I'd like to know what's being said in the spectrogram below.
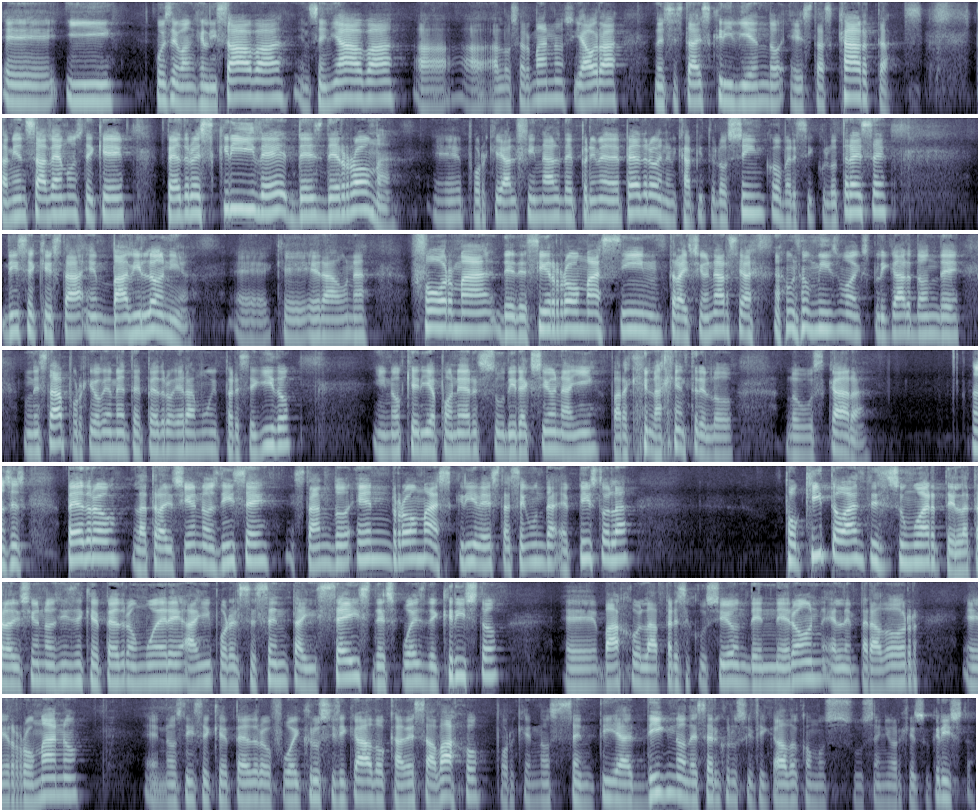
eh, y pues evangelizaba, enseñaba a, los hermanos y ahora les está escribiendo estas cartas. También sabemos de que Pedro escribe desde Roma. Eh, porque al final de 1 de Pedro, en el capítulo 5, versículo 13, dice que está en Babilonia, eh, que era una forma de decir Roma sin traicionarse a, uno mismo, explicar dónde, dónde está, porque obviamente Pedro era muy perseguido y no quería poner su dirección ahí para que la gente lo, lo buscara. Entonces, Pedro, la tradición nos dice, estando en Roma, escribe esta segunda epístola. Poquito antes de su muerte, la tradición nos dice que Pedro muere ahí por el 66 después de Cristo, eh, bajo la persecución de Nerón, el emperador eh, romano. Eh, nos dice que Pedro fue crucificado cabeza abajo porque no se sentía digno de ser crucificado como su Señor Jesucristo.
